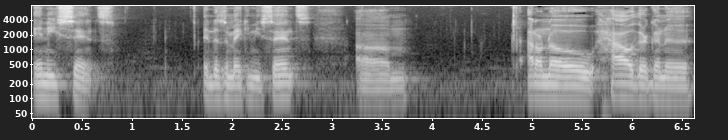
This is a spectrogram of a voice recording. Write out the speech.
any sense. It doesn't make any sense. Um, I don't know how they're gonna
